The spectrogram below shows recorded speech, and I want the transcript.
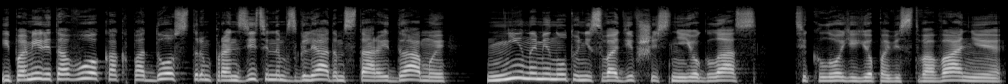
и по мере того, как под острым пронзительным взглядом старой дамы, ни на минуту не сводивший с нее глаз, текло ее повествование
